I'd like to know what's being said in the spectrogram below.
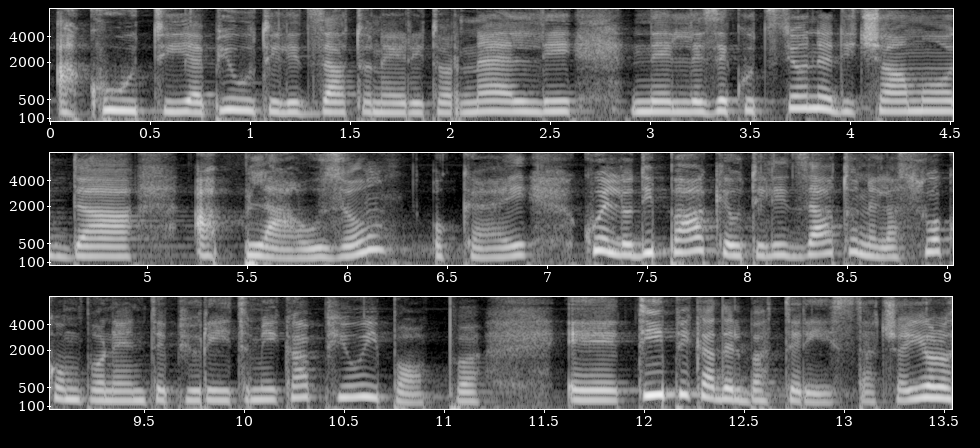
acuti, è più utilizzato nei ritornelli, nell'esecuzione, diciamo, da applauso, ok? Quello di Pac è utilizzato nella sua componente più ritmica, più hip hop, e tipica del batterista, cioè io l'ho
